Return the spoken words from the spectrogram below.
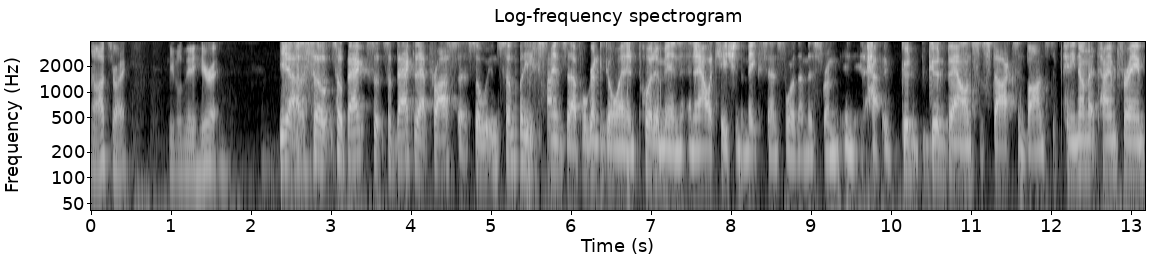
No, that's right. People need to hear it. Yeah. So so back so, so back to that process. So when somebody signs up, we're going to go in and put them in an allocation that makes sense for them. Is from in, good good balance of stocks and bonds depending on that time frame,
